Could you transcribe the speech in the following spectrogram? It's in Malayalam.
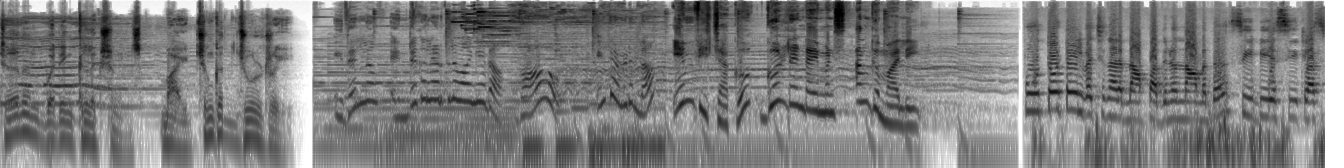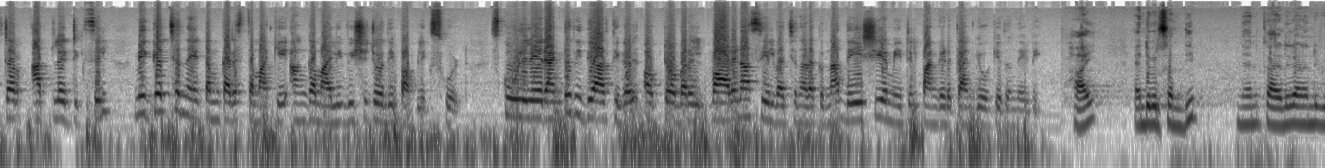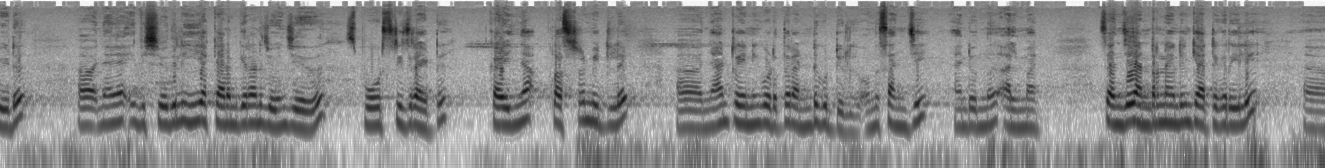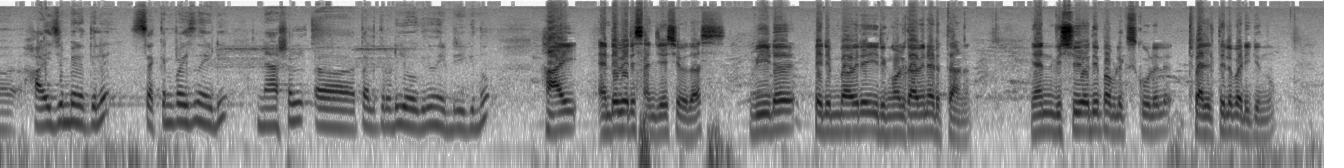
Eternal Wedding Collections by Chungath Jewelry. ഇതെല്ലാം എന്റെ കല്യാണത്തിന് വാങ്ങിയതാ. Wow ഇതെവിടുന്നാ? M V Chacko golden diamonds Angamaly. പൂത്തോട്ടയിൽ വെച്ച് നടന്ന പതിനൊന്നാമത് C B S E cluster അത്ലറ്റിക്സിൽ മികച്ച നേട്ടം കരസ്ഥമാക്കി അങ്കമാലി വിശ്വജ്യോതി പബ്ലിക് സ്കൂൾ സ്കൂളിലെ രണ്ട് വിദ്യാർത്ഥികൾ ഒക്ടോബറിൽ വാരണാസിയിൽ വെച്ച് നടക്കുന്ന ദേശീയ മീറ്റിൽ പങ്കെടുക്കാൻ യോഗ്യത നേടി. ഹായ് എന്റെ പേര് സന്ദീപ്. ഞാൻ കാലിലാണ് എന്റെ വീട്. ഞാൻ ഈ വിശ്വത്തിൽ ഈ അക്കാഡമിക്കിലാണ് ജോയിൻ ചെയ്തത്. സ്പോർട്സ് ടീച്ചറായിട്ട്. കഴിഞ്ഞ ക്ലസ്റ്റർ മീറ്റിൽ ഞാൻ ട്രെയിനിങ് കൊടുത്ത രണ്ട് കുട്ടികൾ. ഒന്ന് സഞ്ജയ് ആൻഡ് ഒന്ന് അൽമാൻ. സഞ്ജയ് അണ്ടർ നയന്റീൻ കാറ്റഗറിയിൽ ഹൈ ജമ്പ് ഇനത്തിൽ സെക്കൻഡ് പ്രൈസ് നേടി നാഷണൽ തലത്തിലോട്ട് യോഗ്യത നേടിയിരിക്കുന്നു. ഹായ് എന്റെ പേര് സഞ്ജയ് ശിവദാസ്. വീട് പെരുമ്പാവൂര് ഇരിങ്ങോൾക്കാവിന്റെ അടുത്താണ്. ഞാൻ വിശ്വജ്യോതി പബ്ലിക് സ്കൂളിൽ ട്വൽത്തിൽ പഠിക്കുന്നു.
